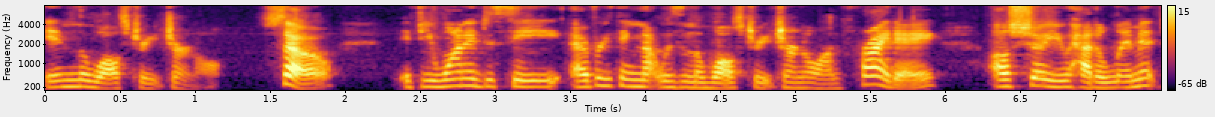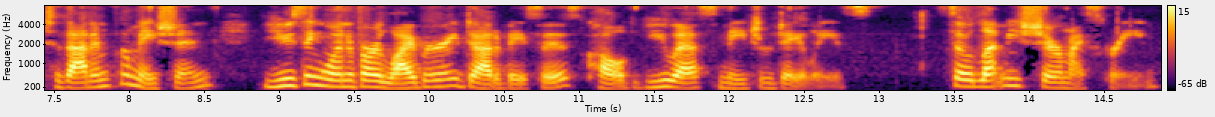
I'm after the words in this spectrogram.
in the Wall Street Journal. So, if you wanted to see everything that was in the Wall Street Journal on Friday, I'll show you how to limit to that information using one of our library databases called US Major Dailies. So let me share my screen.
